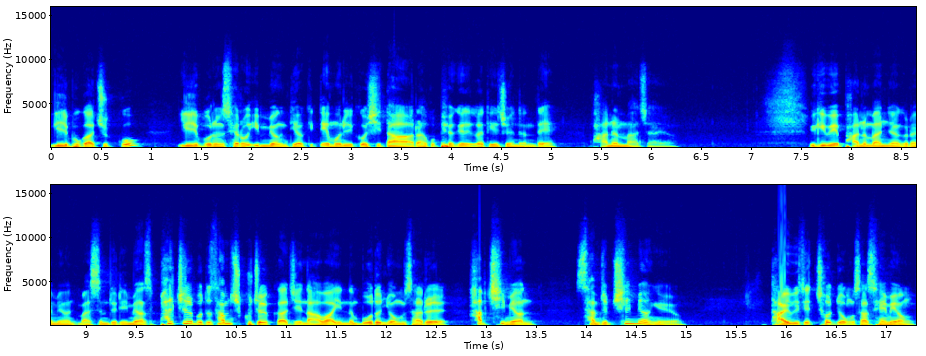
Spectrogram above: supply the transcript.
일부가 죽고 일부는 새로 임명되었기 때문일 것이다라고 표기가 되어져 있는데 반은 맞아요. 이게 왜 반은 맞냐 그러면 말씀드리면 8절부터 39절까지 나와 있는 모든 용사를 합치면 37명이에요. 다윗의 첫 용사 3명,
